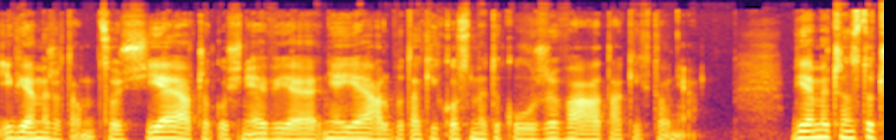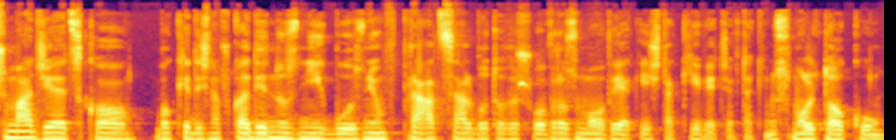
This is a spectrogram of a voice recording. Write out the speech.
I wiemy, że tam coś je, a czegoś nie wie, nie je, albo takich kosmetyków używa, a takich to nie. Wiemy często, czy ma dziecko, bo kiedyś na przykład jedno z nich było z nią w pracy, albo to wyszło w rozmowie jakiejś takiej, wiecie, w takim small talku.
